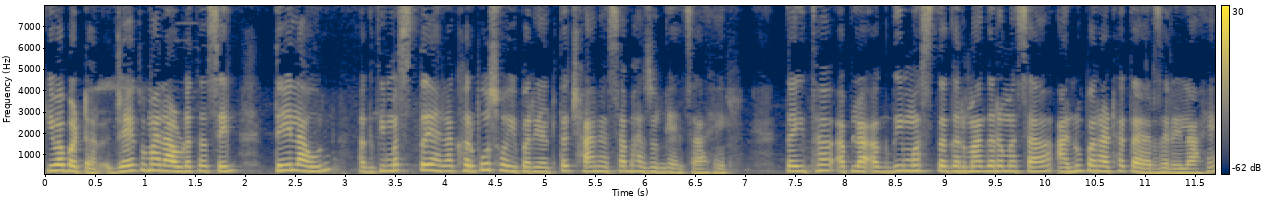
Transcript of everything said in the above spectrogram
किंवा बटर जे तुम्हाला आवडत असेल ते लावून अगदी मस्त याला खरपूस होईपर्यंत छान असा भाजून घ्यायचा आहे. तर इथं आपला अगदी मस्त गरमागरम असा आलू पराठा तयार झालेला आहे.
